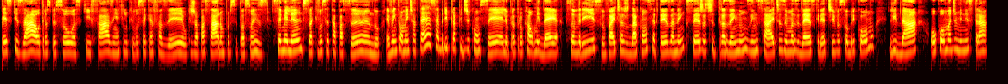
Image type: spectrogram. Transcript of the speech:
pesquisar outras pessoas que fazem aquilo que você quer fazer, ou que já passaram por situações semelhantes a que você tá passando, eventualmente até se abrir para pedir conselho, para trocar uma ideia sobre isso, vai te ajudar com certeza, nem que seja te trazendo uns insights e umas ideias criativas sobre como lidar ou como administrar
